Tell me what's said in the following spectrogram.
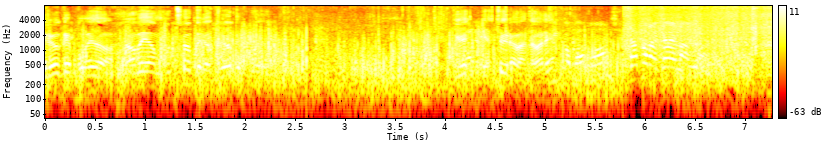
Creo que puedo, no veo mucho, pero creo que puedo. Yo ya estoy grabando, ¿vale? Chicos, vamos. Está para acá el agua.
